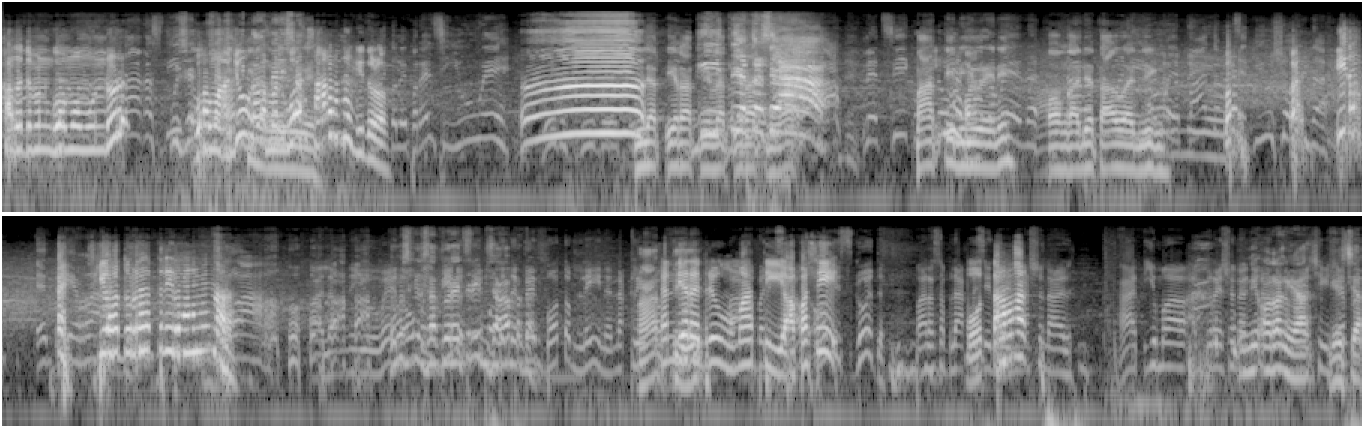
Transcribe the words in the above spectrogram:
kalau temen gua mau mundur, gua maju, temen gua salah gitu loh. Eh, Lihat irat lihat gitu ya irat. ya. Mati nih Yue ini. Oh nggak dia tahu anjing. Itu eh skill satu retri lah. Emang skill satu retri bisa apa? Mati. Kan dia retri mau mati. Apa sih? Botak. Ini orang ya, guys ya.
